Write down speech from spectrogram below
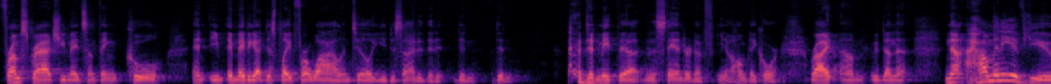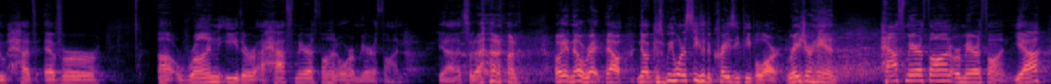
from scratch. You made something cool, and it maybe got displayed for a while until you decided that it didn't didn't didn't meet the, the standard of you know home decor, right? Um, we've done that. Now, how many of you have ever uh, run either a half marathon or a marathon? Yeah, that's what I. okay, no, right now, no, because we want to see who the crazy people are. Raise your hand. Half marathon or marathon? Yeah,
